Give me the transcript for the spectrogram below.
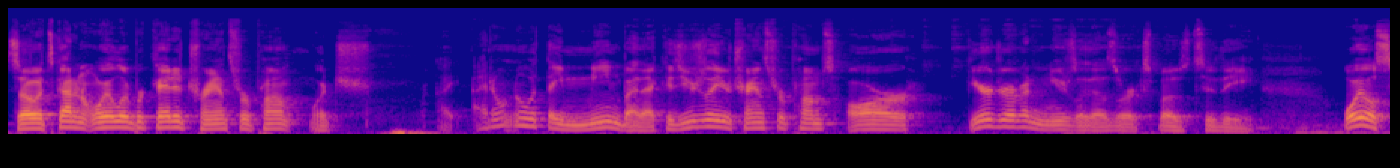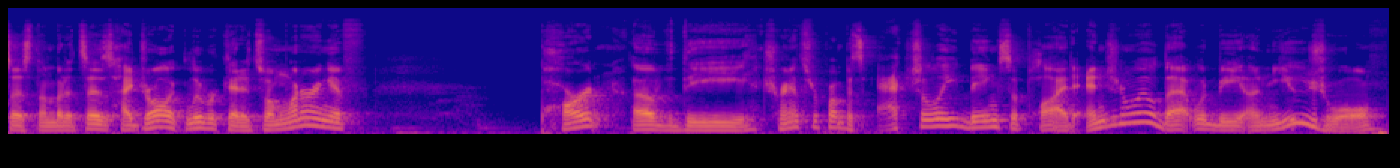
So it's got an oil lubricated transfer pump, which I, I don't know what they mean by that, because usually your transfer pumps are gear driven, and usually those are exposed to the oil system, but it says hydraulic lubricated. So I'm wondering if part of the transfer pump is actually being supplied engine oil. That would be unusual.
